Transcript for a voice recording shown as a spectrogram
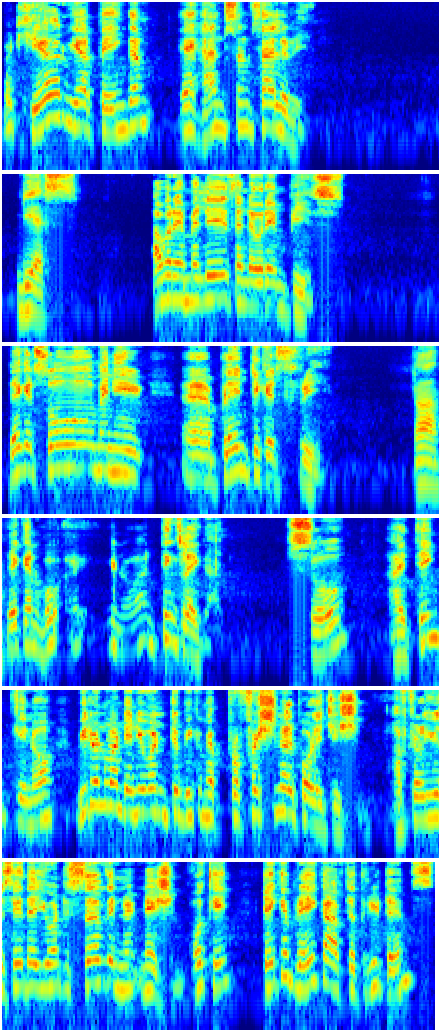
But here we are paying them a handsome salary. yes Our MLAs and our MPs, they get so many uh, plane tickets free. ah they can you know and things like that so i think you know we don't want anyone to become a professional politician after all you say that you want to serve the nation okay take a break after three terms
